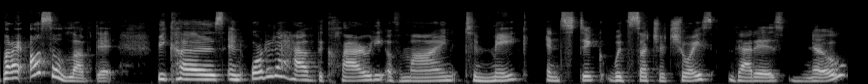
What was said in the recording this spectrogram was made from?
But I also loved it because, in order to have the clarity of mind to make and stick with such a choice, that is no,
